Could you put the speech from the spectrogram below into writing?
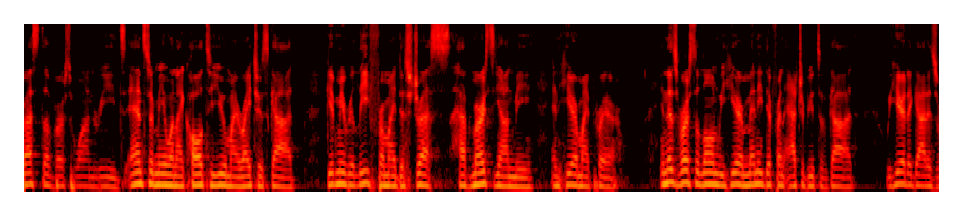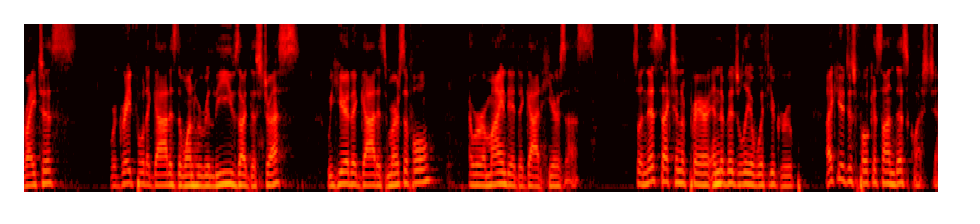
Rest of verse 1 reads Answer me when I call to you, my righteous God. Give me relief from my distress. Have mercy on me and hear my prayer. In this verse alone, we hear many different attributes of God. We hear that God is righteous. We're grateful that God is the one who relieves our distress. We hear that God is merciful, and we're reminded that God hears us. So, in this section of prayer, individually or with your group, I'd like you to just focus on this question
